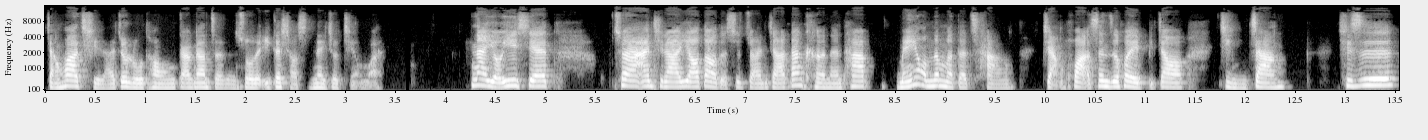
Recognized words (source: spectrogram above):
讲话起来就如同刚刚哲人说的，一个小时内就讲完。那有一些，虽然安琪拉邀到的是专家，但可能他没有那么的常讲话，甚至会比较紧张。其实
